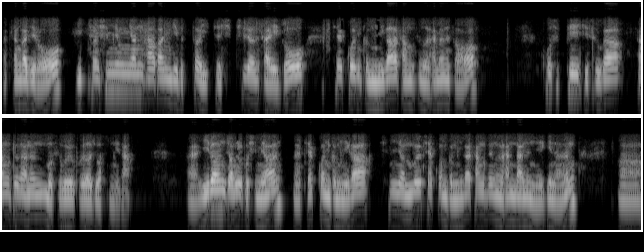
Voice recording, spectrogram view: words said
마찬가지로 2016년 하반기부터 2017년 사이도 채권 금리가 상승을 하면서 코스피 지수가 상승하는 모습을 보여주었습니다. 아, 이런 점을 보시면 채권 금리가 10년물 채권 금리가 상승을 한다는 얘기는 어,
